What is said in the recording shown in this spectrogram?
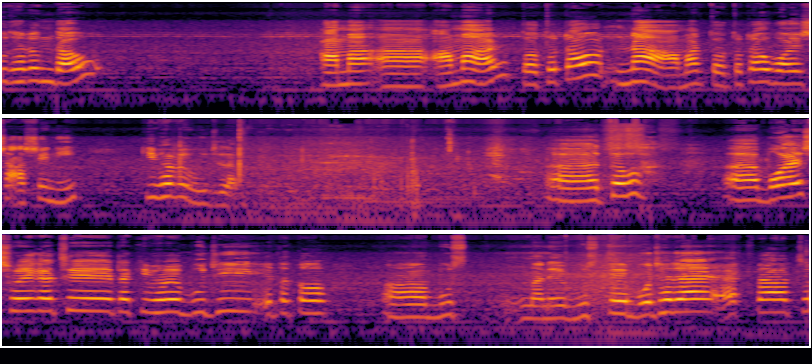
উদাহরণ দাও। আমা আমার ততটাও, না, আমার ততটাও বয়স আসেনি। কীভাবে বুঝলাম? তো বয়স হয়ে গেছে, এটা কীভাবে বুঝি? এটা তো বুঝ মানে বুঝতে বোঝা যায়। একটা হচ্ছে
